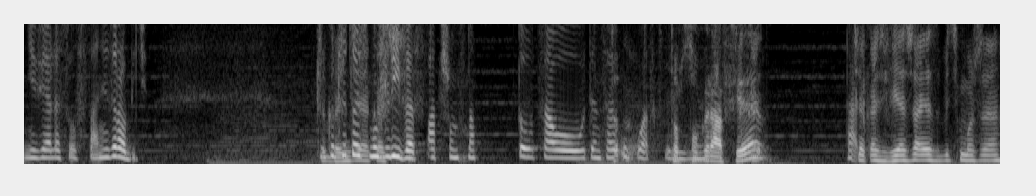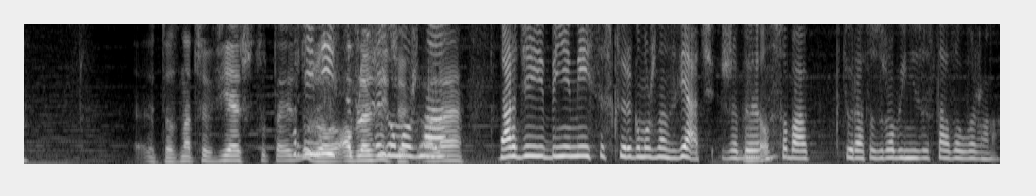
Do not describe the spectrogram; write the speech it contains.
niewiele są w stanie zrobić. Tylko czy to jest jakaś- możliwe, patrząc na tą całą, ten cały To- układ, który widzimy? Topografię, Tak. Czy jakaś wieża jest być może... to znaczy wież tutaj jest Bardziej dużo, miejsce, obleżniczych, można- ale Bardziej by nie miejsce, z którego można zwiać, żeby Mhm. osoba, która to zrobi, nie została zauważona.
